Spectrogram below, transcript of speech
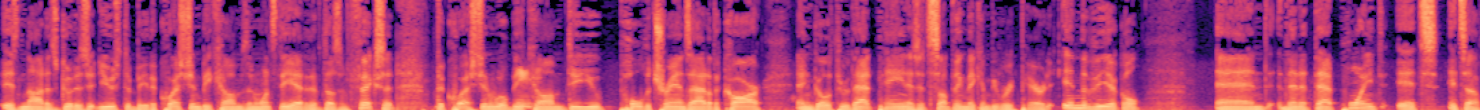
is not as good as it used to be. The question becomes, and once the additive doesn't fix it, the question will Mm-hmm. become: Do you pull the trans out of the car and go through that pain? Is it something that can be repaired in the vehicle? And then at that point, it's it's a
